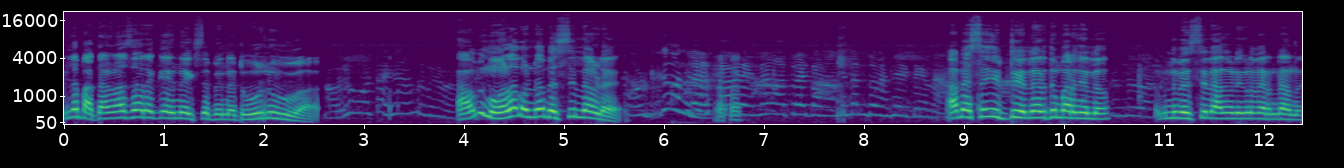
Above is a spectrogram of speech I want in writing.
ഇല്ല പത്താം ക്ലാസ്സുകാരൊക്കെ ഇന്ന് എക്സെപ്റ്റ് പിന്നെ ടൂറിന് പോവാ. അവ മോളെ കൊണ്ടുപോകാൻ ബസ്സില്ല അവിടെ. ആ മെസ്സേജ് ഇട്ടു എല്ലായിടത്തും പറഞ്ഞല്ലോ. ഇന്ന് ബസ്സില്ല അതുകൊണ്ട് നിങ്ങൾ വരണ്ടാന്ന്.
